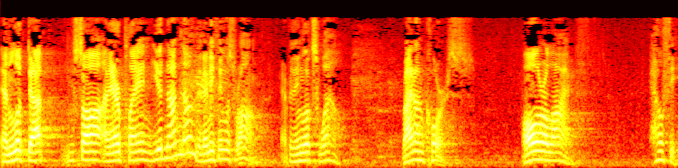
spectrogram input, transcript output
and looked up, you saw an airplane, you'd not known that anything was wrong. Everything looks well. Right on course. All are alive. Healthy.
